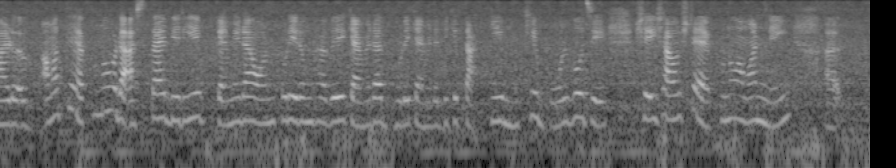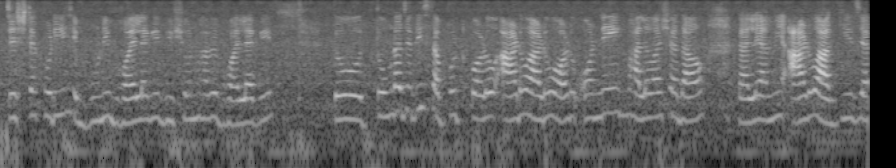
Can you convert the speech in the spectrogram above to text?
আর আমার তো এখনও রাস্তায় বেরিয়ে ক্যামেরা অন করে এরমভাবে ক্যামেরা ধরে ক্যামেরার দিকে তাকিয়ে মুখে বলব যে সেই সাহসটা এখনও আমার নেই। চেষ্টা করি মনে ভয় লাগে, ভীষণভাবে ভয় লাগে। তো তোমরা যদি সাপোর্ট করো আরও আরও আরও অনেক ভালোবাসা দাও, তাহলে আমি আরও এগিয়ে যা,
